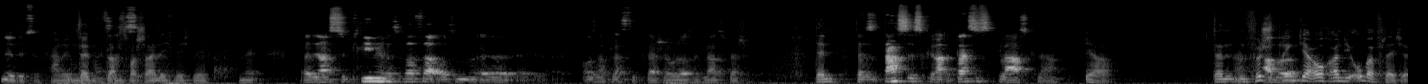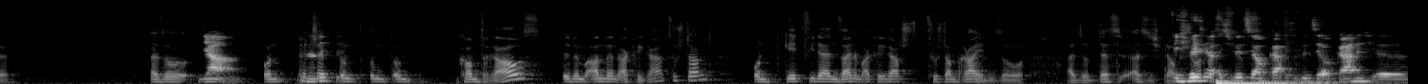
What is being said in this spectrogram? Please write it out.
Ne, selbst Aquarium. Das, meistens. das wahrscheinlich nicht, nee. Ne. Also da hast du cleaneres Wasser aus, dem, äh, aus einer Plastikflasche oder aus einer Glasflasche. Denn Das, das, ist, das ist glasklar. Ja. Dann ein Ja, Fisch springt ja auch an die Oberfläche. Also, Ja, und richtig. und, und, und kommt raus in einem anderen Aggregatzustand und geht wieder in seinem Aggregatzustand rein. So. Also, das, also ich glaube. ich will ja, ich will's ja auch gar, ich will's ja auch gar nicht äh,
